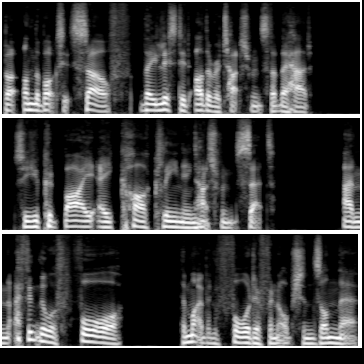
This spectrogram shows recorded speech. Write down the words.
But on the box itself, they listed other attachments that they had. So you could buy a car cleaning attachment set. And I think there were four, there might have been four different options on there.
